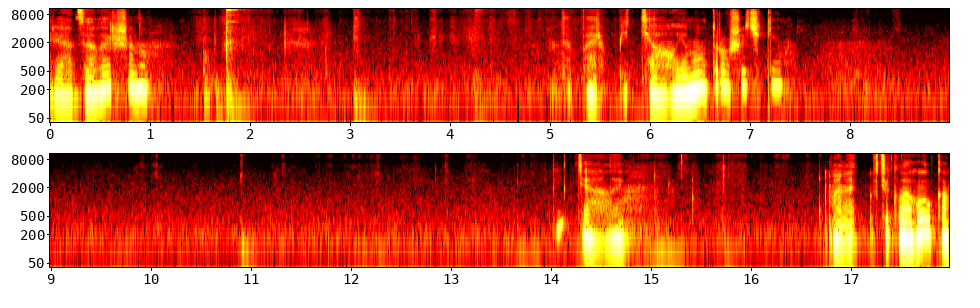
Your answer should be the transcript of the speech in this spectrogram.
Ряд завершено. Тепер підтягуємо трошечки. Підтягли. У мене втекла голка,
